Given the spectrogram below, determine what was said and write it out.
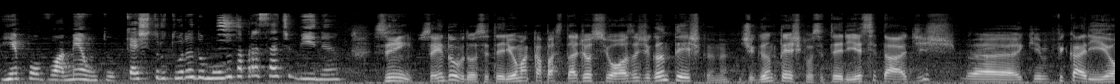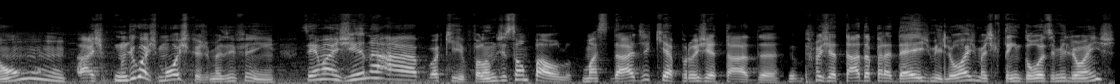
repovoamento? Que a estrutura do mundo tá pra 7 bi, né? Sim, sem dúvida. Você teria uma capacidade ociosa gigantesca, né? Gigantesca. Você teria cidades é, que ficariam. As, não digo as moscas, mas enfim você imagina a, aqui, falando de São Paulo, uma cidade que é projetada projetada para 10 milhões, mas que tem 12 milhões.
